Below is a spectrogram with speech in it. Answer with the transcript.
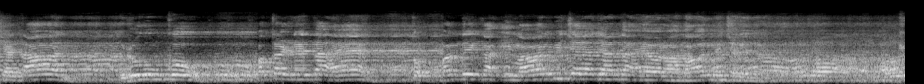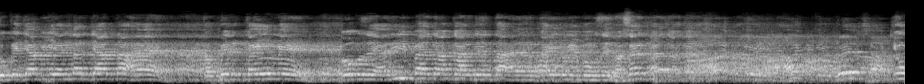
شیطان روح کو پکڑ لیتا ہے بندے کا ایمان بھی چلا جاتا ہے اور اعمال بھی چلے جاتا ہے۔ کیونکہ جب یہ اندر جاتا ہے تو پھر کہیں میں بغض علی پیدا کر دیتا ہے، کہیں میں بغض حسن پیدا کر دیتا ہے۔ کیوں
